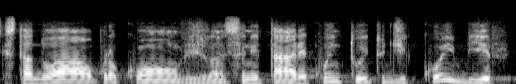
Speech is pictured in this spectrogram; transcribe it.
Estadual, PROCON, Vigilância Sanitária, com o intuito de coibir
